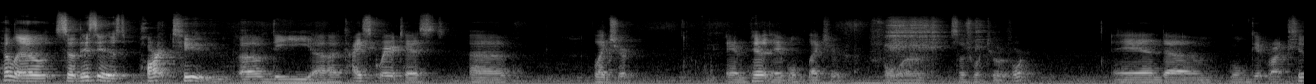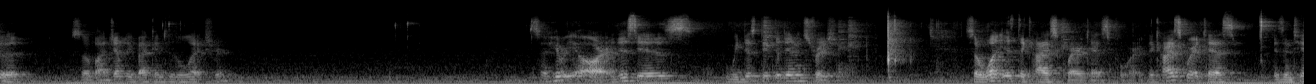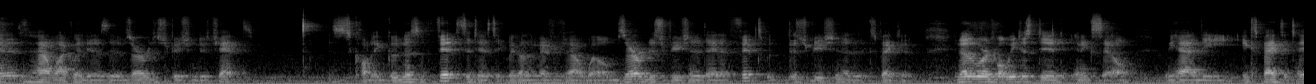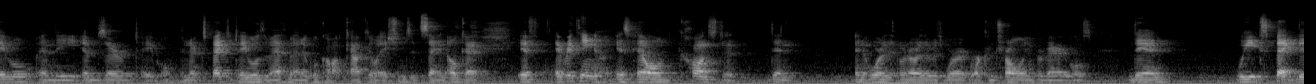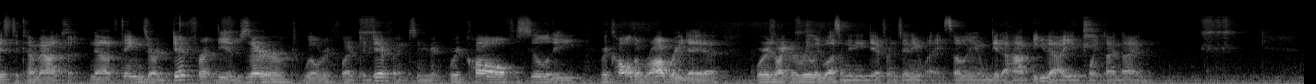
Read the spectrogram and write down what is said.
Hello, so this is part two of the uh, chi-square test uh, lecture and pivot table lecture for Social Work 204. And um, we'll get right to it. So by jumping back into the lecture. So here we are. This is, we just did the demonstration. So what is the chi-square test for? The chi-square test is intended to how likely it is that observer distribution due to chance. This is called a goodness of fit statistic because it measures how well observed distribution of data fits with distribution that is expected. In other words, what we just did in Excel, we had the expected table and the observed table. And the expected table is mathematical calculations. It's saying, okay, if everything is held constant, then in order, in other words, we're, we're controlling for variables, then we expect this to come out of it. Now, if things are different, the observed will reflect a difference. And recall facility, recall the robbery data, whereas like there really wasn't any difference anyway. So you know, we get a high p-value, 0.99.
